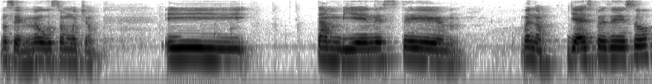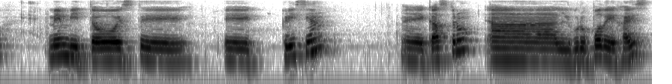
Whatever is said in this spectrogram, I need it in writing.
no sé, me gustó mucho. Y también, este, bueno, ya después de eso, me invitó, este, eh, Cristian eh, Castro al grupo de Heist.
